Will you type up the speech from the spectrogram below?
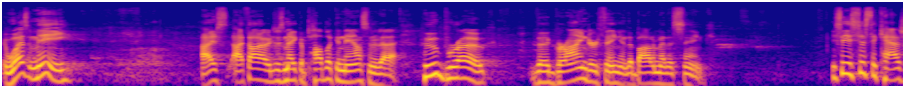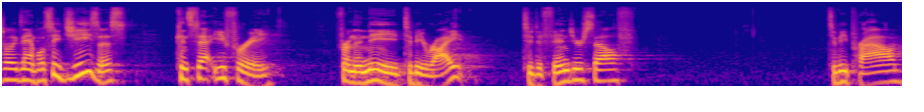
It wasn't me. I, just, I thought I would just make a public announcement about it. Who broke the grinder thing at the bottom of the sink? You see, it's just a casual example. See, Jesus can set you free from the need to be right, to defend yourself, to be proud,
